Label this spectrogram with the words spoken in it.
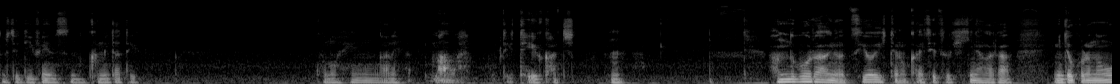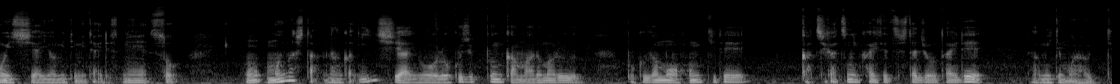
そしてディフェンスの組み立てこの辺がねまあっていう感じ。うん。ハンドボール愛の強い人の解説を聞きながら見どころの多い試合を見てみたいですね。そう。思いました。なんかいい試合を60分間まるまる僕がもう本気でガチガチに解説した状態でなんか見てもらうって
